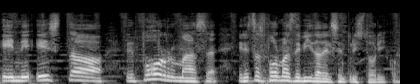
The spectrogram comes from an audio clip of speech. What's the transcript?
en estas formas, en estas formas de vida del centro histórico.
